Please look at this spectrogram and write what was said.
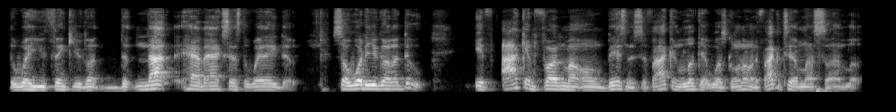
the way you think you're going to not have access the way they do. So what are you going to do? If I can fund my own business, if I can look at what's going on, if I can tell my son, look,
